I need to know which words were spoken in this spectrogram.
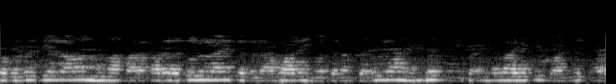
رضي الله عنهما قال قال رسول الله صلى الله عليه وسلم سمع من ذكري فإن الله يحب أن يسأل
